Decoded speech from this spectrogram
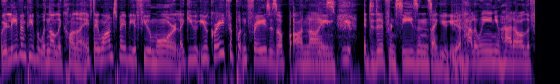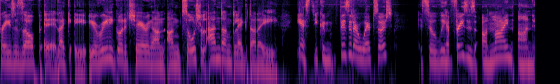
we're leaving people with Nollaig Shona. If they want maybe a few more, like you, you're great for putting phrases up online Yes, we- at the different seasons. Like you, at Halloween, you had all the phrases up. Uh, like you're really good at sharing on, on social and on gleg.ie. Yes, you can visit our website. So we have phrases online on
